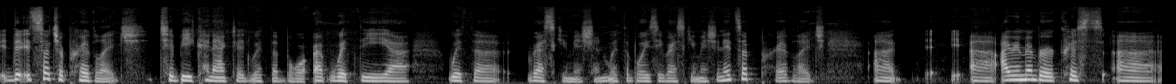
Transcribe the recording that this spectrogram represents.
it's such a privilege to be connected with the board, uh, with the uh, with the rescue mission, with the Boise Rescue Mission. It's a privilege. Uh, uh, I remember Chris uh,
